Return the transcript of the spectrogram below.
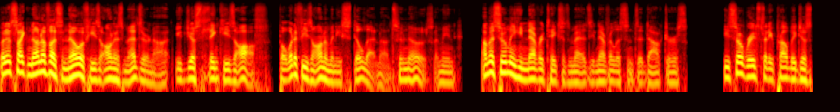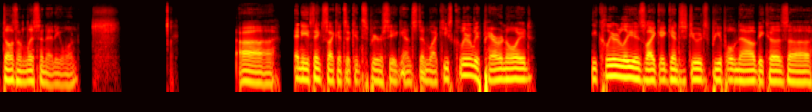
but it's like none of us know if he's on his meds or not. You just think he's off. But what if he's on them and he's still that nuts? Who knows? I mean, I'm assuming he never takes his meds. He never listens to doctors. He's so rich that he probably just doesn't listen to anyone. Uh, and he thinks like it's a conspiracy against him. Like he's clearly paranoid. He clearly is like against Jewish people now because uh,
